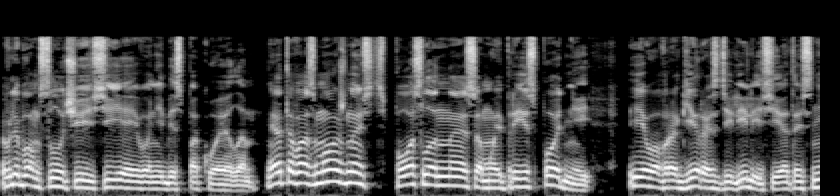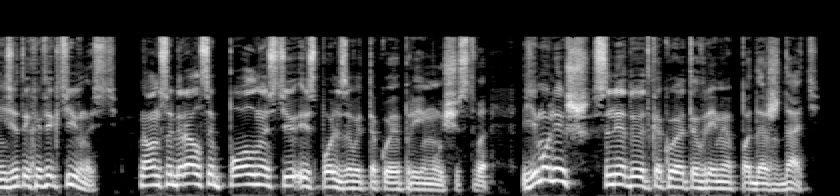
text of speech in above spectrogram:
В любом случае, сие его не беспокоило. Это возможность, посланная самой преисподней. Его враги разделились, и это снизит их эффективность. Но он собирался полностью использовать такое преимущество. Ему лишь следует какое-то время подождать.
